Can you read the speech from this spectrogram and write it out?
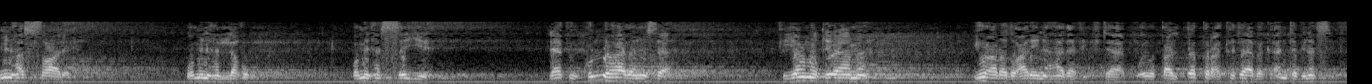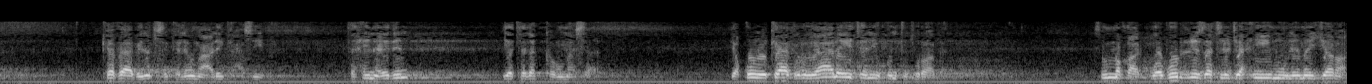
منها الصالح ومنها اللغو ومنها السيء. لكن كل هذا ننساه في يوم القيامة يعرض علينا هذا في كتاب ويقال اقرأ كتابك أنت بنفسك. كفى بنفسك اليوم عليك حسيبا فحينئذ يتذكر ما سأل. يقول الكافر يا ليتني كنت ترابا. ثم قال وبرزت الجحيم لمن يرى.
